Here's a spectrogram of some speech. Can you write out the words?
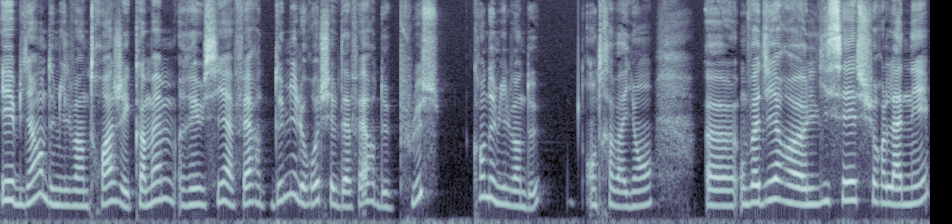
eh bien en 2023, j'ai quand même réussi à faire 2000 euros de chiffre d'affaires de plus qu'en 2022, en travaillant, on va dire, lycée sur l'année.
